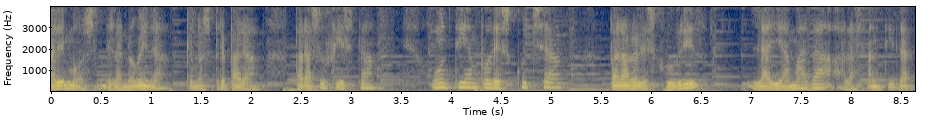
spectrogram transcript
Haremos de la novena que nos prepara para su fiesta un tiempo de escucha para redescubrir la llamada a la santidad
